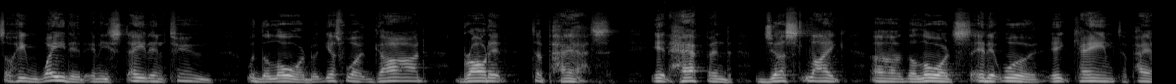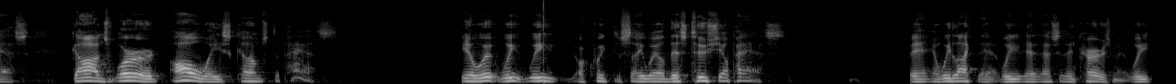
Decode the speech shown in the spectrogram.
So he waited and he stayed in tune with the Lord. But guess what? God brought it to pass. It happened just like uh, the Lord said it would. It came to pass. God's word always comes to pass. You know, we, we, we are quick to say, well, this too shall pass. And we like that. We, that's an encouragement. We,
